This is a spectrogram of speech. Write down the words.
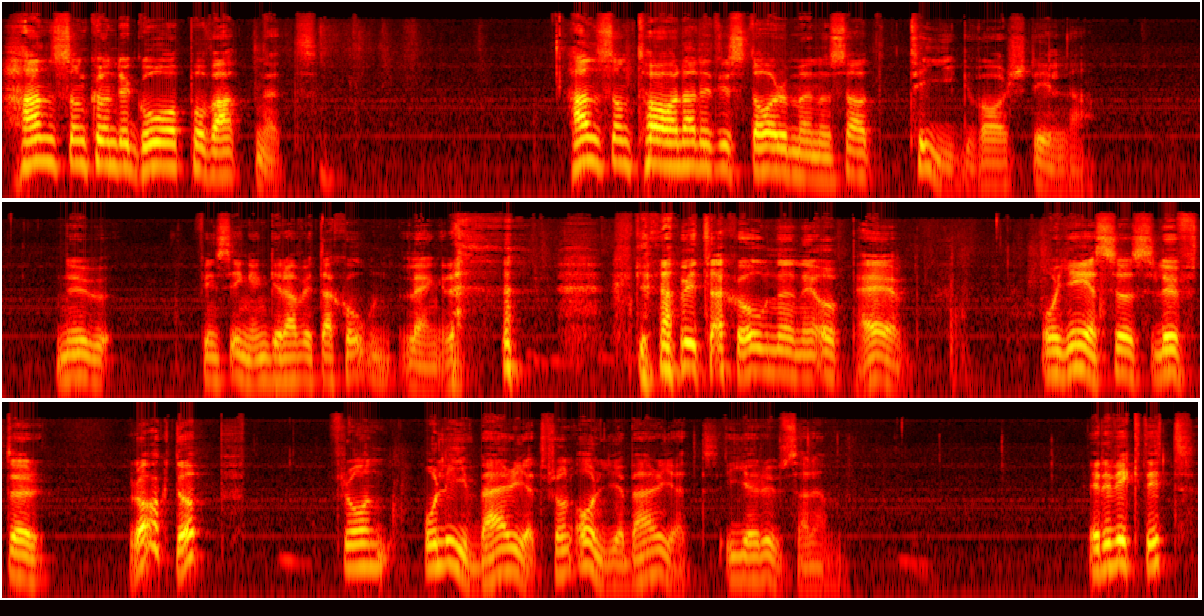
Han som kunde gå på vattnet. Han som talade till stormen och sa att tig var stilla. Nu finns ingen gravitation längre. Gravitationen är upphävd. Och Jesus lyfter rakt upp från Olivberget, från Oljeberget i Jerusalem. Är det viktigt?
